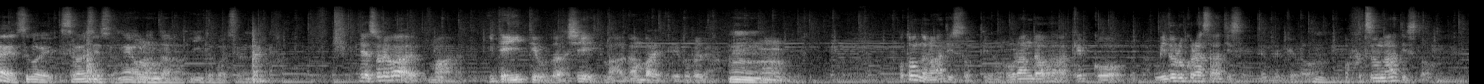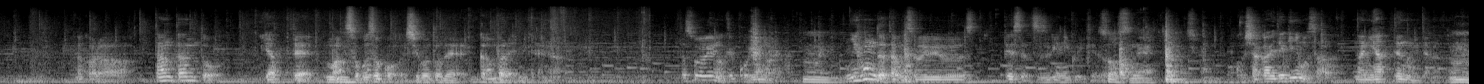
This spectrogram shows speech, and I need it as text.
えすごい素晴らしいですよね。オランダのいいところですよね。でそれはまあいていいっていうことだし、まあ、頑張れっていうことじゃん。うんほとんどのアーティストっていうのはオランダは結構ミドルクラスアーティストって言うんだけど、ん。普通のアーティスト。だから淡々とやってまあそこそこ仕事で頑張れみたいな。そういうの結構いいのよ。うん。日本では多分そういうペースで続けにくいけどそうですね。確かに。こう社会的にもさ何やってんのみたいな。うん。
